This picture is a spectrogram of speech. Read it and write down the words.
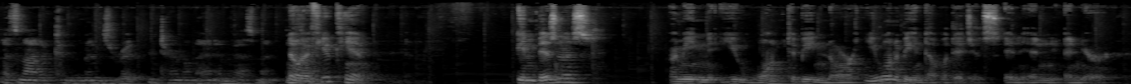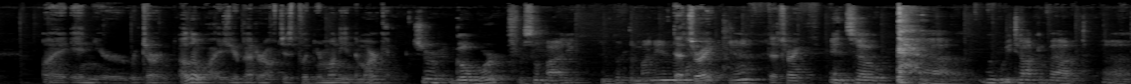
that's not a commensurate return on that investment. No, if you can't in business, I mean, you want to be north. You want to be in double digits in in, in your uh, in your return. Otherwise, you're better off just putting your money in the market. Sure, go work for somebody and put the money in. The That's market. right. Yeah, That's right. and so uh, when we talk about uh,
